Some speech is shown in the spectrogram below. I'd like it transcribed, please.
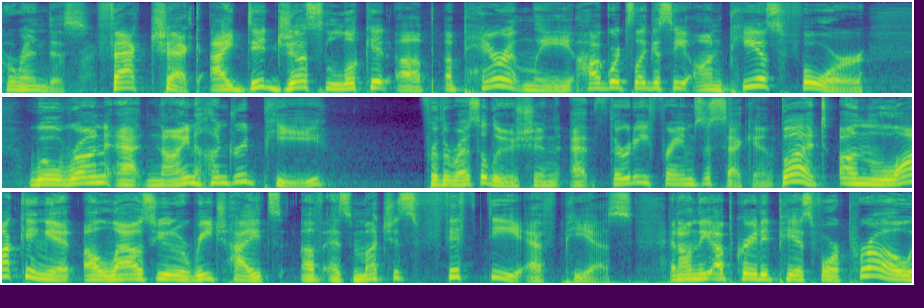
horrendous. Fact check. I did just look it up. Apparently, Hogwarts Legacy on PS4 will run at 900p for the resolution at 30 frames a second, but unlocking it allows you to reach heights of as much as 50 FPS. And on the upgraded PS4 Pro,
